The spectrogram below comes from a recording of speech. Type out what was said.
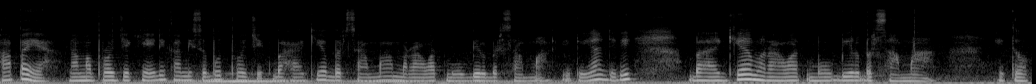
apa ya nama projectnya ini kami sebut project bahagia bersama merawat mobil bersama gitu ya. Jadi bahagia merawat mobil bersama itu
